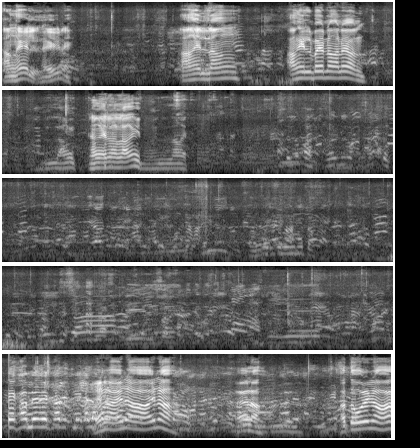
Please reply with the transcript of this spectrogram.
Anghel, ayun eh. Anghel ng... Anghel ba yun ng ano yun? Langit. Anghel ng langit. Ano langit? May kami, may. Ayun na, ayun na, ayun na. Ayun na. Natuli na, ha?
